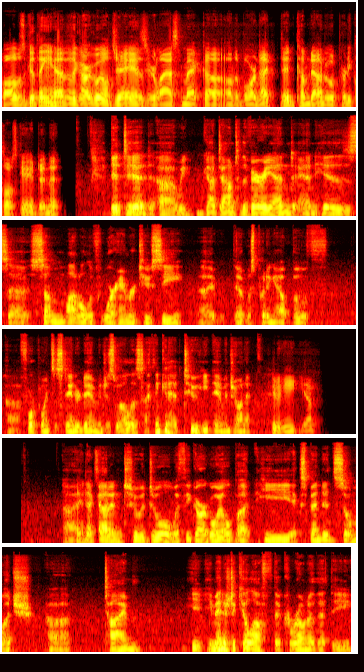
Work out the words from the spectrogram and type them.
Well, it was a good thing you had the Gargoyle J as your last mech uh, on the board. That did come down to a pretty close game, didn't it? It did. Uh, we got down to the very end, and his uh, some model of Warhammer 2C uh, that was putting out both uh, four points of standard damage as well as I think it had two heat damage on it. Two heat. Yep. Uh, and it that's got into a duel with the gargoyle, but he expended so much uh, time. He, he managed to kill off the corona that the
